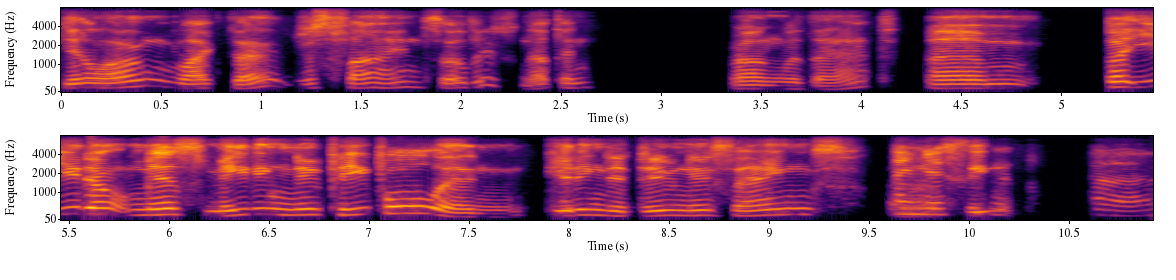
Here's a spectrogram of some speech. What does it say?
get along like that just fine. So, there's nothing wrong with that. Um, but you don't miss meeting new people and getting to do new things? I uh, miss uh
